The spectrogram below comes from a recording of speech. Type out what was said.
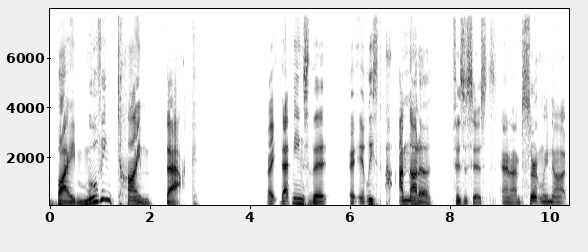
by moving time back, right? That means that at least I'm not a physicist, and I'm certainly not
